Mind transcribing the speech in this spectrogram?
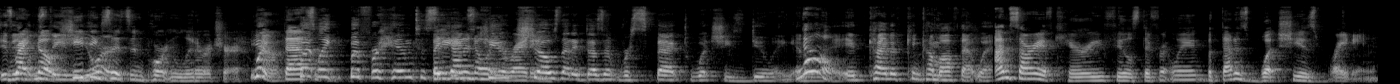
is Right? able to No, stay in she New thinks York. it's important literature. Yeah. that's but like, but for him to say you it's know what cute you're shows that it doesn't respect what she's doing. in a No. it kind of can come off that way. I'm sorry if Carrie feels differently, but that is what she is writing.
